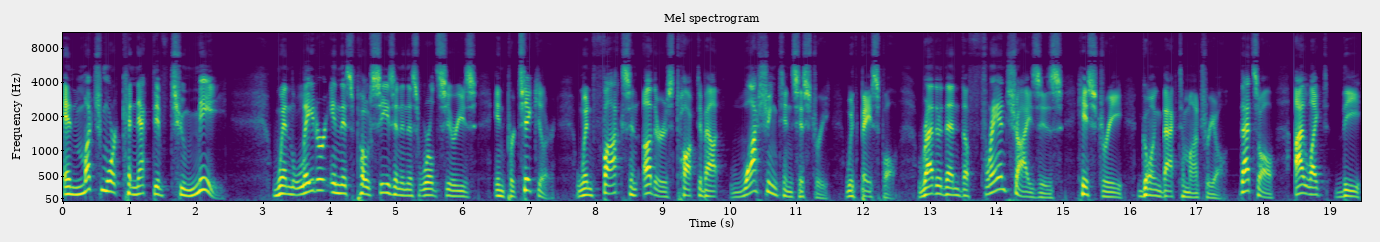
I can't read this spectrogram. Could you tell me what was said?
and much more connective to me when later in this postseason, in this World Series in particular, when Fox and others talked about Washington's history with baseball rather than the franchise's history going back to Montreal. That's all. I liked the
